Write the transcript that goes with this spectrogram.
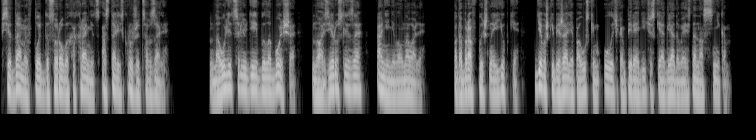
Все дамы, вплоть до суровых охранниц, остались кружиться в зале. На улице людей было больше, но Азиру с Лизе они не волновали. Подобрав пышные юбки, Девушки бежали по узким улочкам, периодически оглядываясь на нас с Ником.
